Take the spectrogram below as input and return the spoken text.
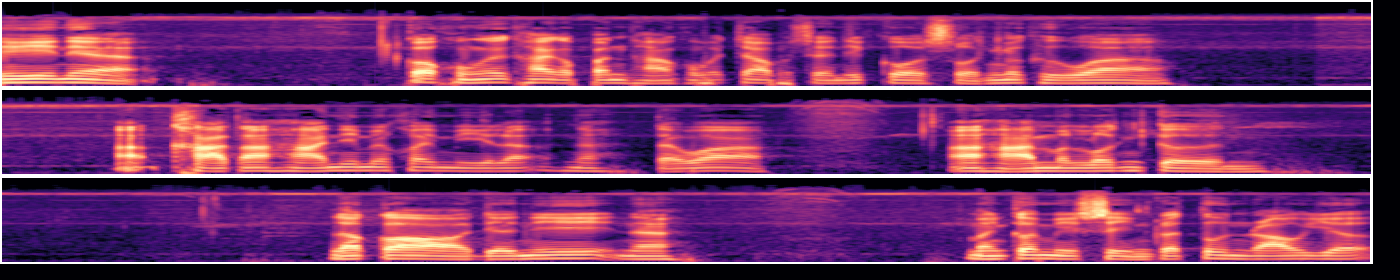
นี้เนี่ยก็คงคล้ายๆกับปัญหาของพระเจ้าเปรตนิโกศลก็คือว่าขาดอาหารนี่ไม่ค่อยมีแล้วนะแต่ว่าอาหารมันล้นเกิน แล้วก็เดี๋ยวนี้นะ มันก็มีสิ่งกระตุ้นเราเยอะ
